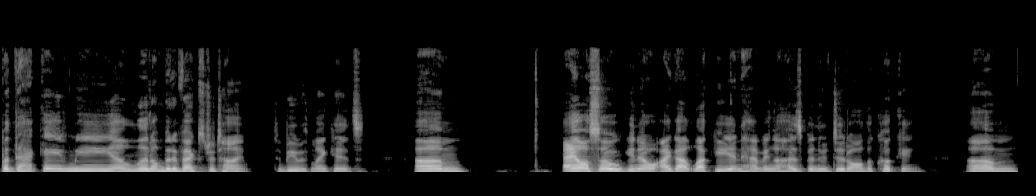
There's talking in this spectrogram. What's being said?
but that gave me a little bit of extra time to be with my kids. Um, I also, you know, I got lucky in having a husband who did all the cooking. Um,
